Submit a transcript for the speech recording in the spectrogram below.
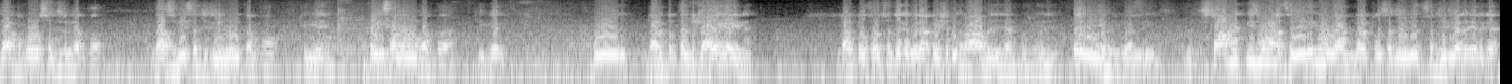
ਡਾਕਟਰ ਰੋਜ਼ ਸਰਜਨ ਕਰਦਾ 10 20 ਸਰਜਰੀ ਰੋਜ਼ ਕਰਦਾ, ਠੀਕ ਹੈ ਕਈ ਸਾਲਾਂ ਨੂੰ ਕਰਦਾ, ਠੀਕ ਹੈ ਹੁਣ ਡਾਕਟਰ ਤਾਂ ਬਚਾਏਗਾ ਹੀ ਨਾ। ਡਾਕਟਰ ਸੋਚ ਸਕਦੇ ਕਿ ਮੇਰਾ ਪੇਸ਼ੈਂਟ ਖਰਾਬ ਹੋ ਜਾਂ ਕੁਝ ਹੋ ਜਾਏ ਤੇ ਨਹੀਂ ਇਹੋ ਜਿਹੀ ਗੱਲ ਨਹੀਂ। ਸਟਾਫ ਹੈ ਕਿਸ ਵਾਲਾ ਸਰਜਰੀ ਹੋ ਗਿਆ ਡਾਕਟਰ ਸਰਜਰੀ ਸਰਜਰੀ ਕਰਨ ਚਲ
